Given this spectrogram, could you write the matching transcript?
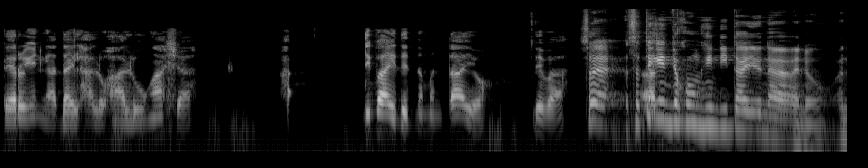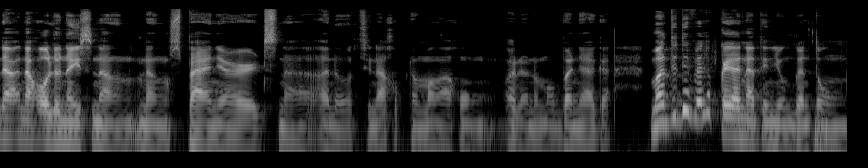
Pero yun nga, dahil halo-halo nga siya, ha- divided naman tayo. 'di ba? Sa sa tingin niyo kung hindi tayo na ano na na colonize ng ng Spaniards na ano sinakop ng mga kung ano ng mga banyaga, ma-develop kaya natin yung gantong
